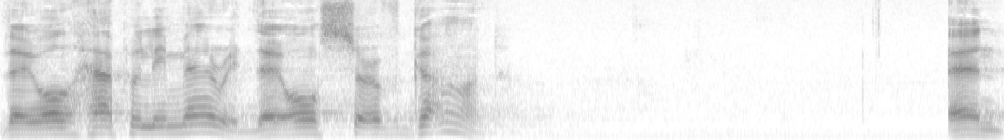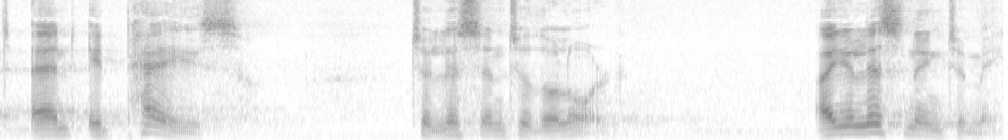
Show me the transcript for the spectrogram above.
They all happily married, they all serve God. And, and it pays to listen to the Lord. Are you listening to me?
